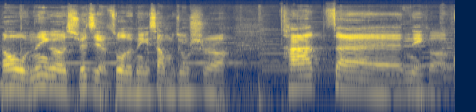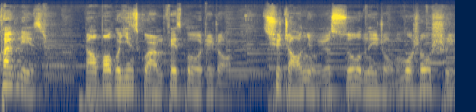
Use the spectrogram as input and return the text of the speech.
然后我那个学姐做的那个项目就是，她在那个 Craigslist，然后包括 Instagram、Facebook 这种，去找纽约所有那种陌生室友，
